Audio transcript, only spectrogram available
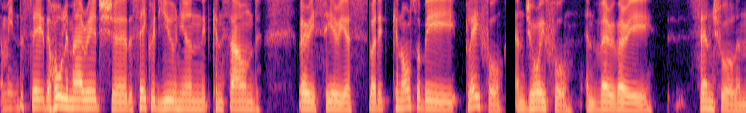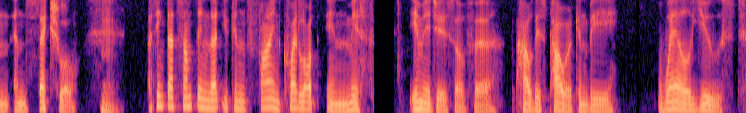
i mean the say the holy marriage uh, the sacred union it can sound very serious but it can also be playful and joyful and very very sensual and and sexual Mm. i think that's something that you can find quite a lot in myth images of uh, how this power can be well used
